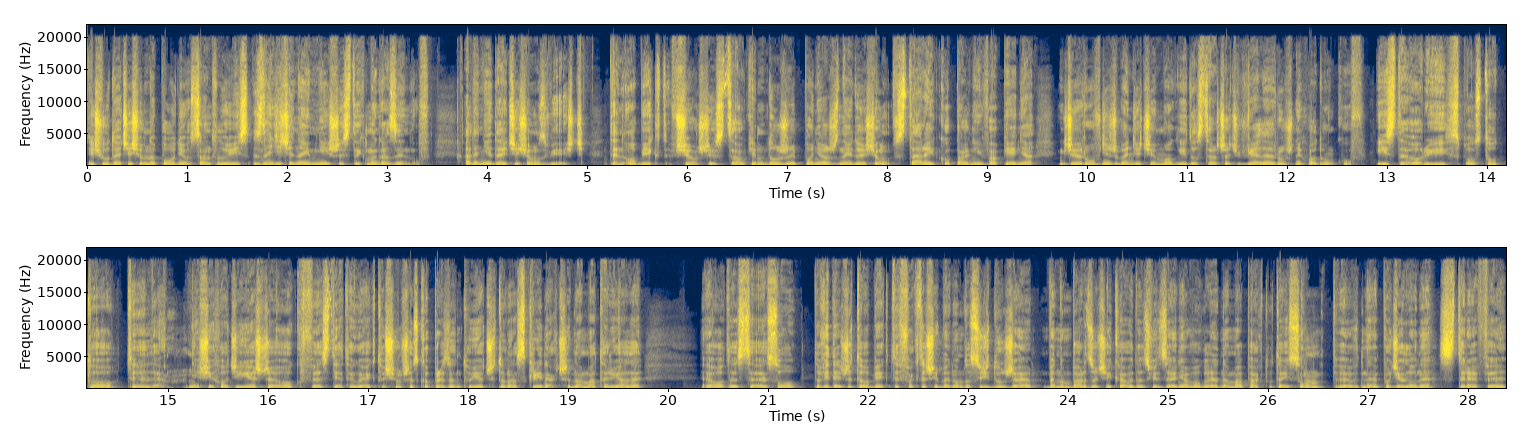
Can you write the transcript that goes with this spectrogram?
Jeśli udacie się na południe od St. Louis, znajdziecie najmniejszy z tych magazynów, ale nie dajcie się zwieść. Ten obiekt wciąż jest całkiem duży, ponieważ znajduje się w starej kopalni wapienia, gdzie również będziecie mogli dostarczać wiele różnych ładunków. I z teorii z postu to tyle. Jeśli chodzi jeszcze o kwestię tego, jak to się wszystko prezentuje, czy to na screenach, czy na materiale e, od SCS-u, to widać, że te obiekty faktycznie będą dosyć duże, będą bardzo ciekawe do zwiedzenia. W ogóle na mapach tutaj są pewne podzielone strefy,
